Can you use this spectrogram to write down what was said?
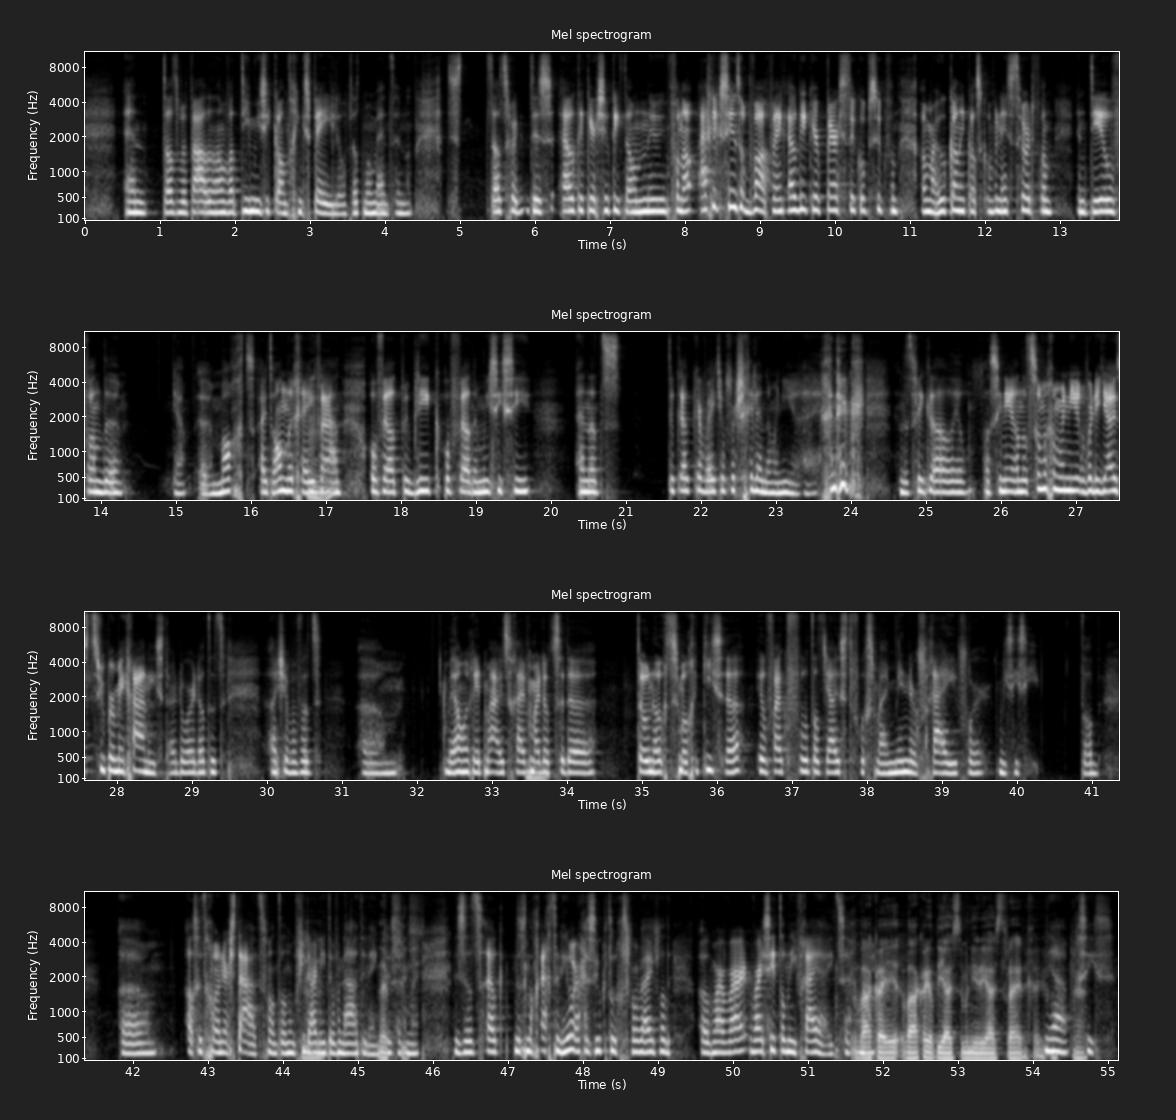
En dat bepaalde dan wat die muzikant ging spelen op dat moment. En dan- dus, dat soort, dus elke keer zoek ik dan nu, vanaf, eigenlijk sinds op wacht, ben ik elke keer per stuk op zoek van, oh, maar hoe kan ik als componist soort van een deel van de ja, eh, macht uit handen geven Mhm. aan ofwel het publiek ofwel de muzici. En dat doe ik elke keer een beetje op verschillende manieren eigenlijk. En dat vind ik wel heel fascinerend. Dat sommige manieren worden juist super mechanisch. Daardoor dat het, als je bijvoorbeeld ehm, wel een ritme uitschrijft, maar dat ze de toonhoogtes mogen kiezen. Heel vaak voelt dat juist volgens mij minder vrij voor muzici dan ehm, als het gewoon er staat. Want dan hoef je daar Mhm. niet over na te denken, Nee, zeg maar. Dus dat is, ook, dat is nog echt een heel erg zoektocht voor mij. Van, oh, maar waar, waar zit dan die vrijheid, zeg maar? Waar kan, je, waar kan je op de juiste manier de juiste vrijheid geven? Ja, precies.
